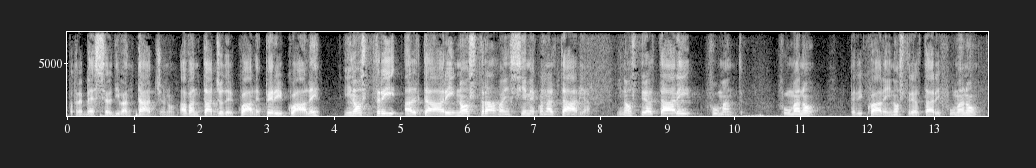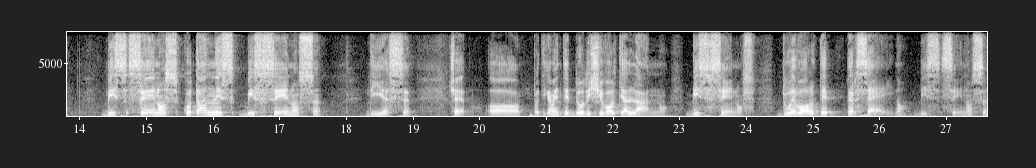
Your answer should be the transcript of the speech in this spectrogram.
potrebbe essere di vantaggio, no? a vantaggio del quale, per il quale i nostri altari, nostra va insieme con altaria, i nostri altari fumant, fumano, per il quale i nostri altari fumano, bis senos, quotannis bis senos dies, cioè oh, praticamente 12 volte all'anno, bis senos, due volte per sei, no? bis senos,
